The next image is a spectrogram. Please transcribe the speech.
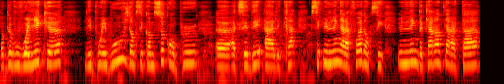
donc là, vous voyez que les points bougent. Donc, c'est comme ça qu'on peut euh, accéder à l'écran. C'est une ligne à la fois. Donc, c'est une ligne de 40 caractères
